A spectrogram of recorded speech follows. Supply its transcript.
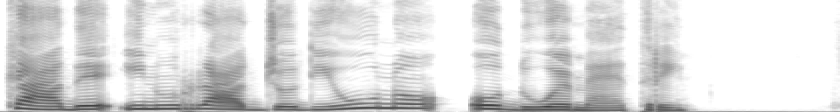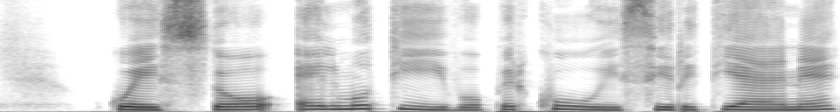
cade in un raggio di uno o due metri. Questo è il motivo per cui si ritiene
